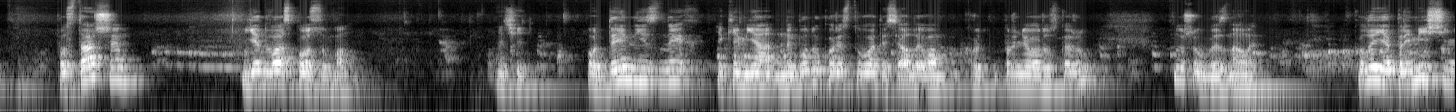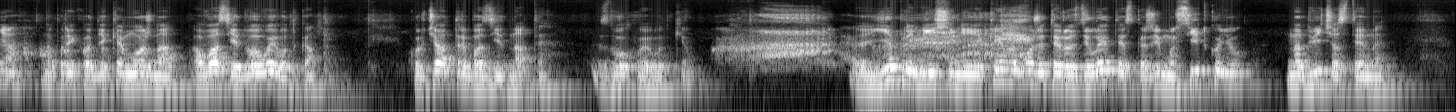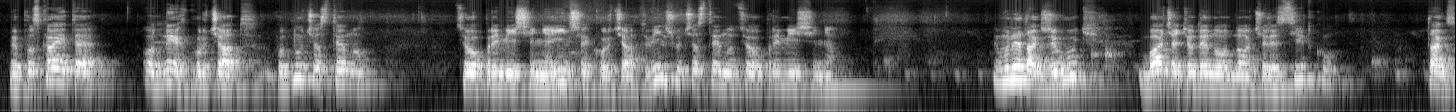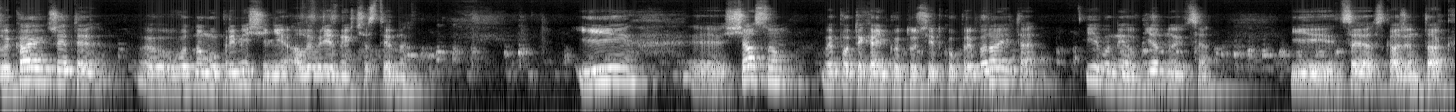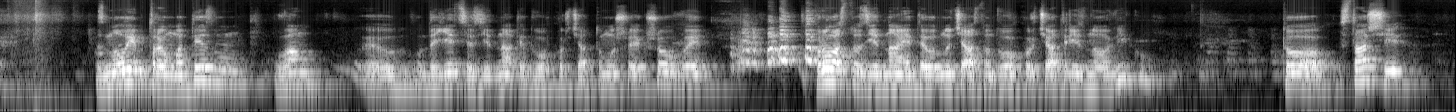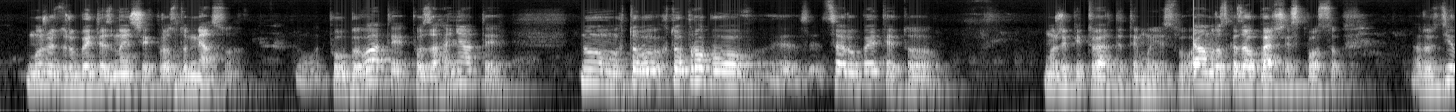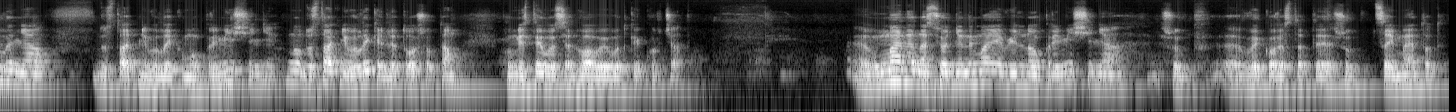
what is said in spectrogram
По старшим є два способи. Значить, один із них, яким я не буду користуватися, але вам про, про нього розкажу, ну, щоб ви знали. Коли є приміщення, наприклад, яке можна, а у вас є два виводка, курчат треба з'єднати з двох виводків. Є приміщення, яке ви можете розділити, скажімо, сіткою на дві частини. Ви пускаєте одних курчат в одну частину цього приміщення, інших курчат в іншу частину цього приміщення. Вони так живуть, бачать один одного через сітку, так звикають жити е, в одному приміщенні, але в різних частинах. І е, з часом ви потихеньку ту сітку прибираєте, і вони об'єднуються. І це, скажімо так, з малим травматизмом вам е, удається з'єднати двох курчат. Тому що якщо ви просто з'єднаєте одночасно двох курчат різного віку, то старші можуть зробити з менших просто м'ясо. Поубивати, позаганяти. Ну, хто, хто пробував е, це робити, то може підтвердити мої слова. Я вам розказав перший спосіб розділення в достатньо великому приміщенні. Ну, достатньо велике для того, щоб там помістилося два виводки курчат. Е, У мене на сьогодні немає вільного приміщення, щоб е, використати щоб цей метод.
